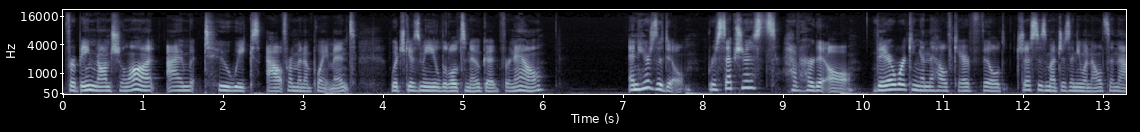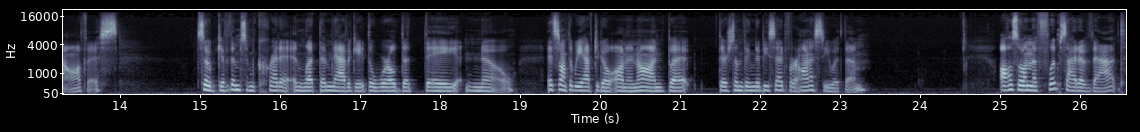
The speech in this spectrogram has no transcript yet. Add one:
for being nonchalant, I'm two weeks out from an appointment, which gives me little to no good for now. And here's the deal receptionists have heard it all. They're working in the healthcare field just as much as anyone else in that office. So give them some credit and let them navigate the world that they know. It's not that we have to go on and on, but there's something to be said for honesty with them. Also, on the flip side of that,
